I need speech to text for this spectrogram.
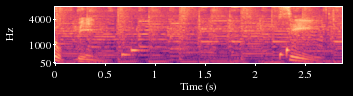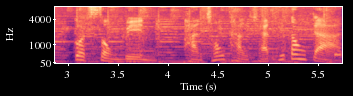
รุปบิน 4. กดส่งบินผ่านช่องทางแชทที่ต้องการ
